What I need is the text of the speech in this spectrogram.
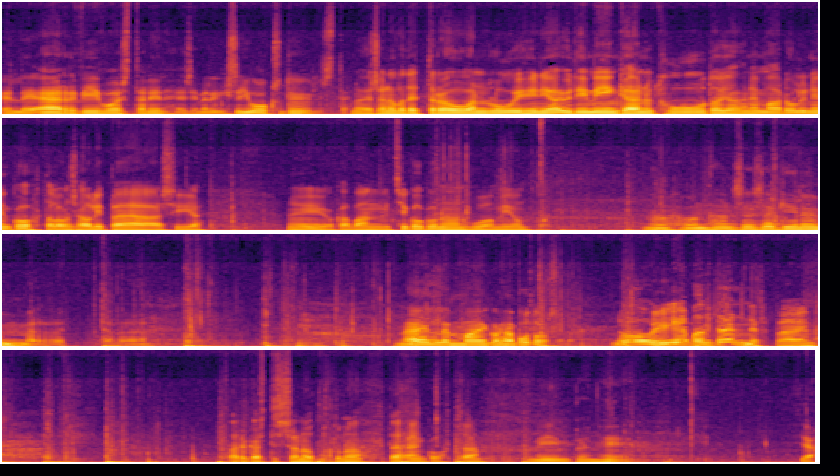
Ellei ääriviivoista, niin esimerkiksi juoksutyylistä. No he sanovat, että rouvan luihin ja ytimiin käynyt huuto ja hänen mahdollinen kohtalonsa oli pääasia. Niin, joka vangitsi kokonaan huomioon. No, onhan se sekin ymmärrettävää. Näille mainko hän putosi? No hieman tänne päin. Tarkasti sanottuna tähän kohtaan. Niinpä niin. Ja,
